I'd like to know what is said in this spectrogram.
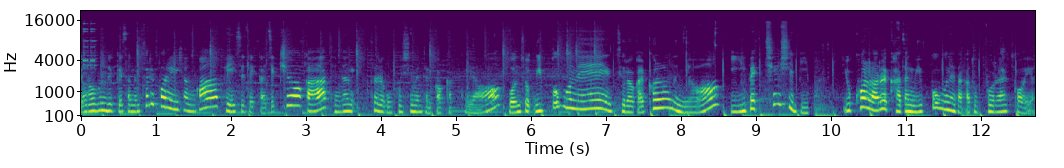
여러분들께서는 preparation과 베이스제까지 큐어가 된 상태라고 보시면 될 것 같고요. 먼저 윗부분에 들어갈 컬러는요. 272번. 이 컬러를 가장 윗부분에다가 도포를 할 거예요.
